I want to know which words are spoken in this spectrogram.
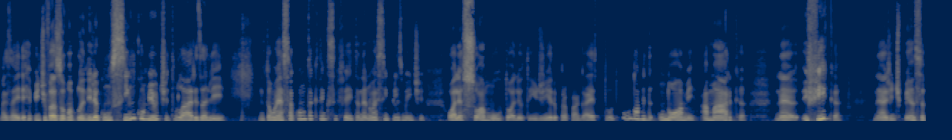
Mas aí, de repente, vazou uma planilha com 5 mil titulares ali. Então, é essa conta que tem que ser feita. Né? Não é simplesmente, olha, só a multa, olha, eu tenho dinheiro para pagar. É todo o nome, o nome, a marca. Né? E fica. Né? A gente pensa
